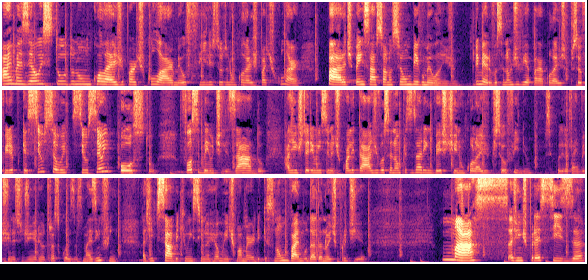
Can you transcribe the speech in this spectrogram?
Ai, mas eu estudo num colégio particular, meu filho estuda num colégio particular. Para de pensar só no seu umbigo, meu anjo. Primeiro, você não devia pagar colégio pro seu filho, porque se o seu, se o seu imposto fosse bem utilizado, a gente teria um ensino de qualidade e você não precisaria investir num colégio pro seu filho. Você poderia estar investindo esse dinheiro em outras coisas. Mas enfim, a gente sabe que o ensino é realmente uma merda e que isso não vai mudar da noite pro dia. Mas a gente precisa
